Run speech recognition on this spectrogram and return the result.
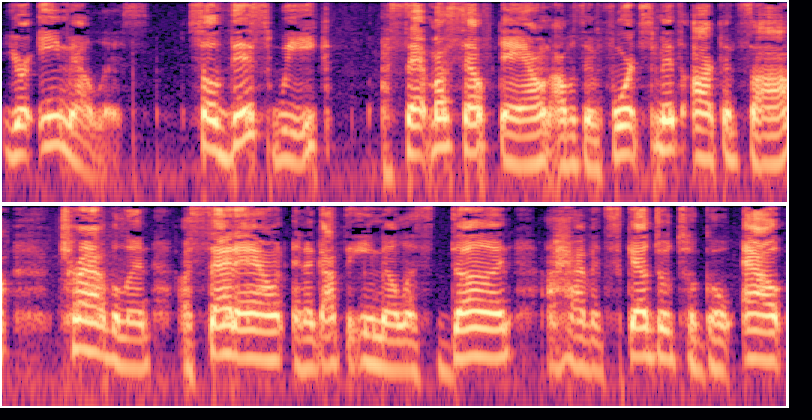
your email list. So this week, I sat myself down. I was in Fort Smith, Arkansas, traveling. I sat down and I got the email list done. I have it scheduled to go out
